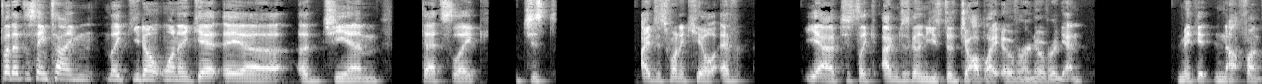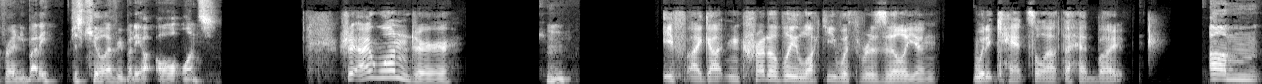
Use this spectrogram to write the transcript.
but at the same time, like you don't want to get a uh, a GM that's like just I just want to kill every. Yeah, just like I'm just going to use the jaw bite over and over again. Make it not fun for anybody. Just kill everybody all at once. Actually, I wonder Hmm. if I got incredibly lucky with resilient, would it cancel out the head bite? Um,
